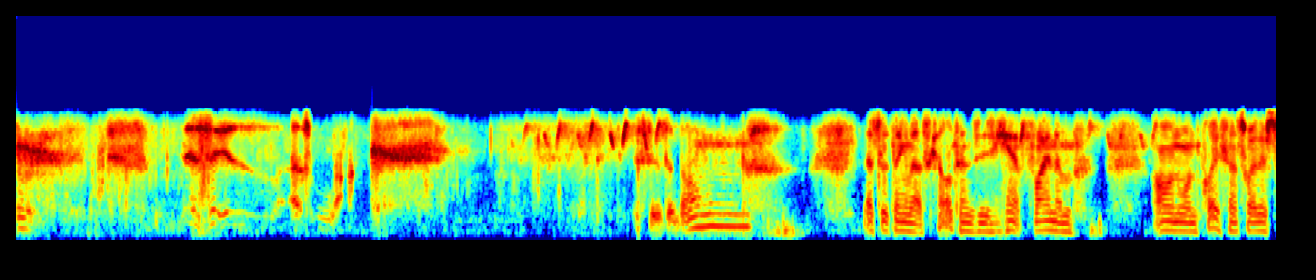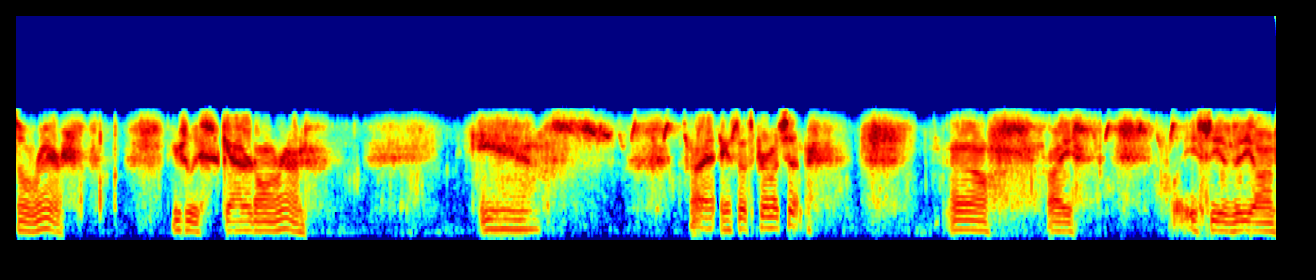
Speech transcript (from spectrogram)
This is a rock. This is a bone. That's the thing about skeletons is you can't find them all in one place. That's why they're so rare. Usually scattered all around. And alright, I guess that's pretty much it. Well, probably let you see a video on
